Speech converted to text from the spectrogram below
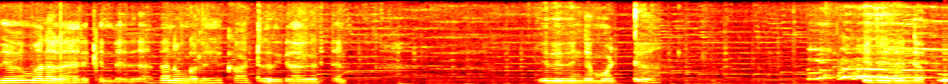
இதுவும் அழகாக இருக்கின்றது. அதான் உங்களை காட்டுறதுக்காக எடுத்தேன். இது இதுண்ட மொட்டு. இது இதுண்ட பூ.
